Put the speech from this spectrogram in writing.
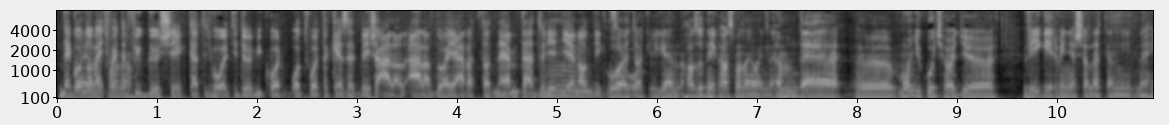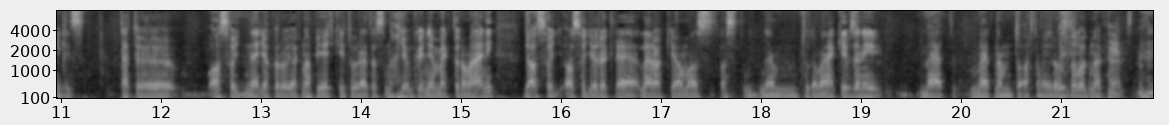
De gondolom egyfajta függőség, tehát hogy volt idő, mikor ott volt a kezedbe, és állandóan járattad, nem? Tehát, hogy egy ilyen addikció. Mm, Voltak, igen. Hazudnék, ha azt mondanám, hogy nem, de ö, mondjuk úgy, hogy ö, végérvényesen letenni nehéz. Tehát ö, az, hogy ne gyakoroljak napi egy-két órát, azt nagyon könnyen meg tudom állni, de az, hogy, az, hogy örökre lerakjam, az, azt úgy nem tudom elképzelni, mert, mert nem tartom egy rossz dolognak. Tehát Mhm.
